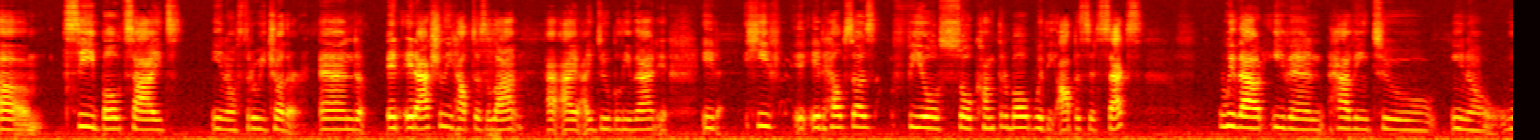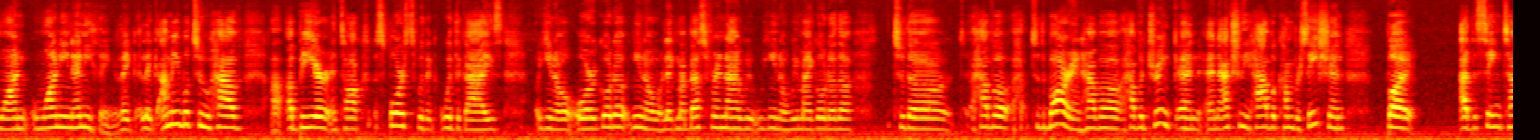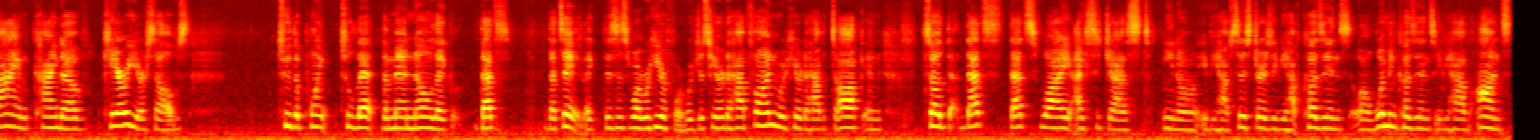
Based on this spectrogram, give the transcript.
um, see both sides, you know, through each other, and it it actually helped us a lot. I I, I do believe that it it he it, helps us feel so comfortable with the opposite sex without even having to you know want wanting anything. Like like i'm able to have a, a beer and talk sports with the, with the guys you know or go to you know like my best friend and i we, we you know we might go to the to the have a to the bar and have a have a drink and and actually have a conversation but at the same time kind of carry yourselves to the point to let the men know like that's that's it. Like this is what we're here for. We're just here to have fun. We're here to have a talk. And so th- that's that's why i suggest you know if you have sisters if you have cousins or women cousins if you have aunts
